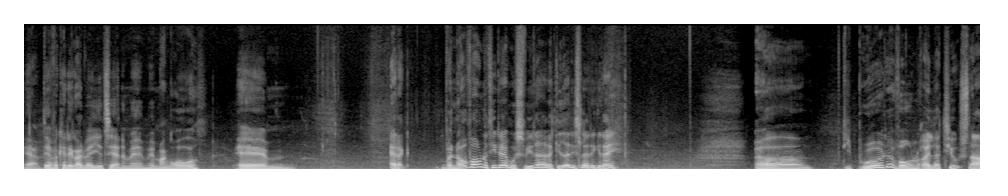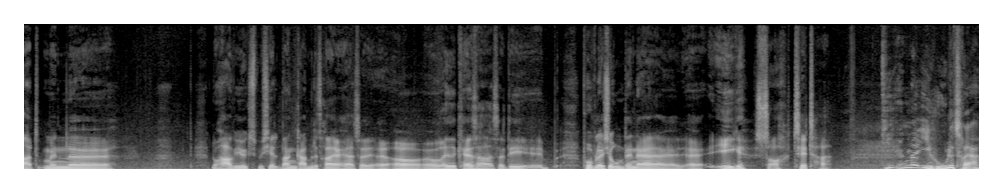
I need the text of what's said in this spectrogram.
ja, derfor kan det godt være irriterende med, med mange råger. Øhm, er der, hvornår vågner de der musvitter, eller gider de slet ikke i dag? Uh, de burde vågne relativt snart, men uh, nu har vi jo ikke specielt mange gamle træer her så, uh, og, og rede kasser, så det, populationen den er uh, ikke så tæt her. De yngler i huletræer,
